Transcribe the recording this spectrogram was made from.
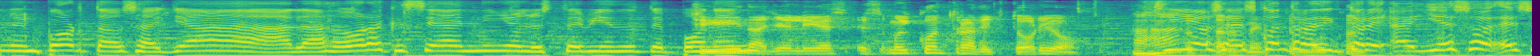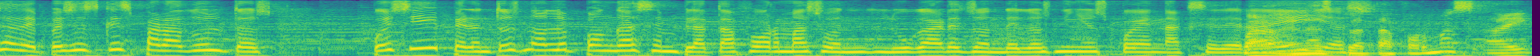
no importa, o sea, ya a la hora que sea el niño lo esté viendo te Sí, ponen... Nayeli, es, es muy contradictorio. Ajá. sí, o sea, es contradictorio. Ah, Y eso, eso de, pues es que es para adultos. Pues sí, pero entonces no lo pongas en plataformas o en lugares donde los niños pueden acceder Bueno, a en las ellas. plataformas hay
